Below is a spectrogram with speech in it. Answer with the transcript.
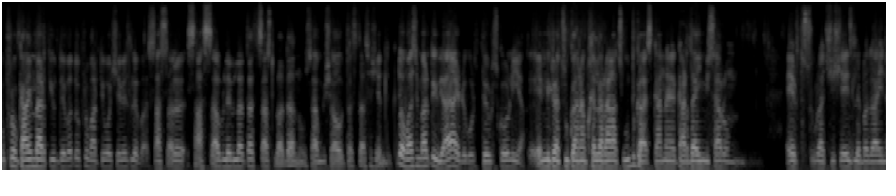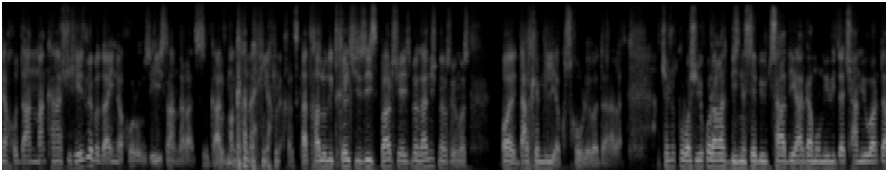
უფრო გამემარტივდება და უფრო მარტივად შეიძლება სასწავლებლადაც წასვლა და ნუ სამუშაოდაც და ასე შემდეგ. და მასე მარტივი არ არის როგორც ბევრს გონია. ემიგრანტს უკან ამხელა რაღაც უდგას გარდა იმისა რომ ერთ სურათში შეიძლება დაინახო და ან მანქანაში შეიძლება დაინახო რომ ზის ან რაღაც კარგ მანქანაში ან რაღაც კათხალული თხელში ზის ბარ შეიძლება დანიშნოს რომ იმას ой დალხემილი აქვს ხოვრება და რაღაც. ჩვენ შეთქობაში იყო რაღაც ბიზნესები უცადი არ გამომივიდა ჩამივარდა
